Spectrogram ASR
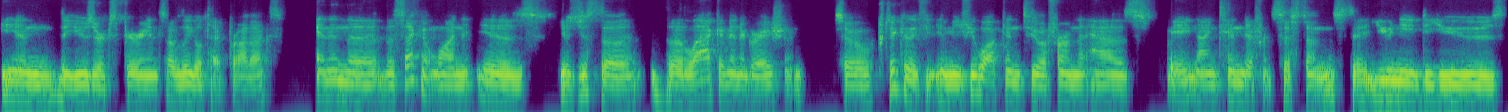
in the user experience of legal tech products. And then the, the second one is, is just the, the lack of integration. So particularly if you, I mean, if you walk into a firm that has eight, nine, ten different systems that you need to use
